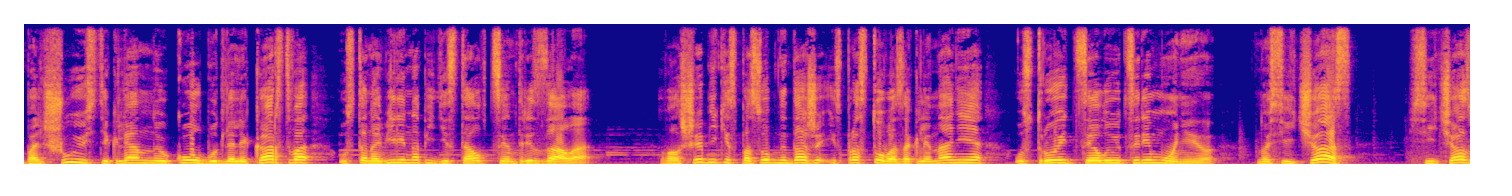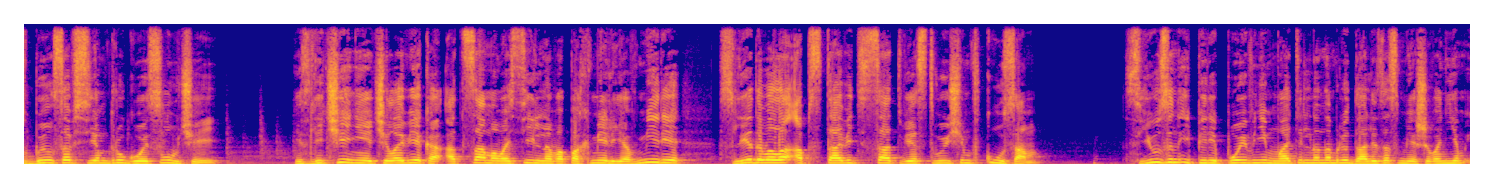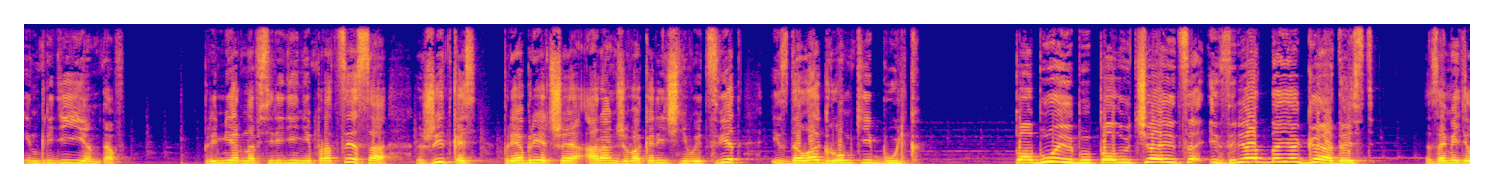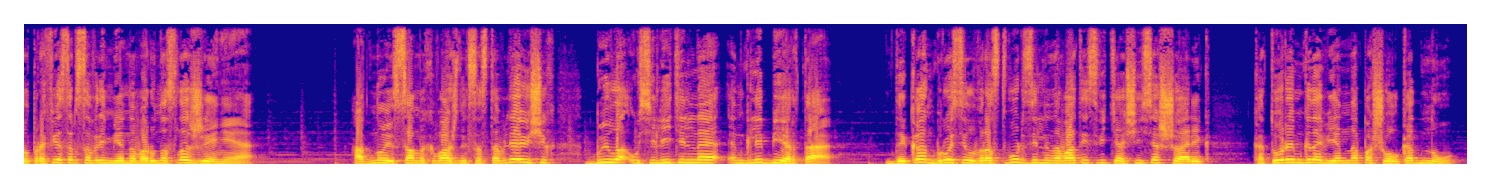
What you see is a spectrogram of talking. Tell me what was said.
Большую стеклянную колбу для лекарства установили на пьедестал в центре зала. Волшебники способны даже из простого заклинания устроить целую церемонию. Но сейчас, сейчас был совсем другой случай. Излечение человека от самого сильного похмелья в мире следовало обставить соответствующим вкусом. Сьюзен и Перепой внимательно наблюдали за смешиванием ингредиентов. Примерно в середине процесса жидкость, приобретшая оранжево-коричневый цвет, издала громкий бульк. «По-моему, получается изрядная гадость», заметил профессор современного руносложения. Одной из самых важных составляющих было усилительное Энглиберта. Декан бросил в раствор зеленоватый светящийся шарик – который мгновенно пошел ко дну.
